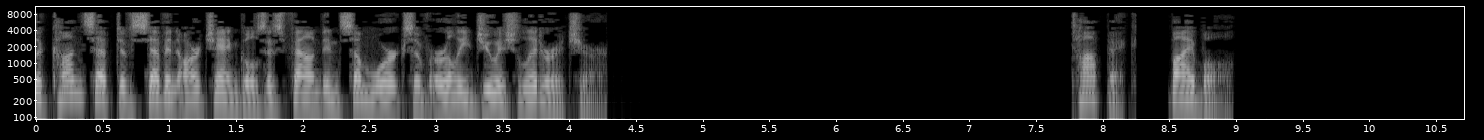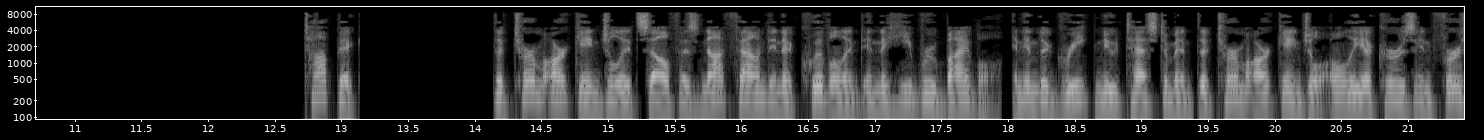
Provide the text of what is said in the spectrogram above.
The concept of seven archangels is found in some works of early Jewish literature. Bible the term archangel itself is not found in equivalent in the Hebrew Bible, and in the Greek New Testament the term archangel only occurs in 1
